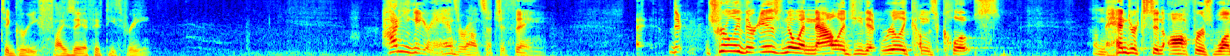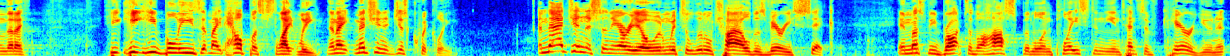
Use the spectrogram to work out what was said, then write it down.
to grief. Isaiah 53. How do you get your hands around such a thing? There, truly, there is no analogy that really comes close. Um, Hendriksen offers one that I, he, he, he believes it might help us slightly. And I mention it just quickly. Imagine a scenario in which a little child is very sick and must be brought to the hospital and placed in the intensive care unit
